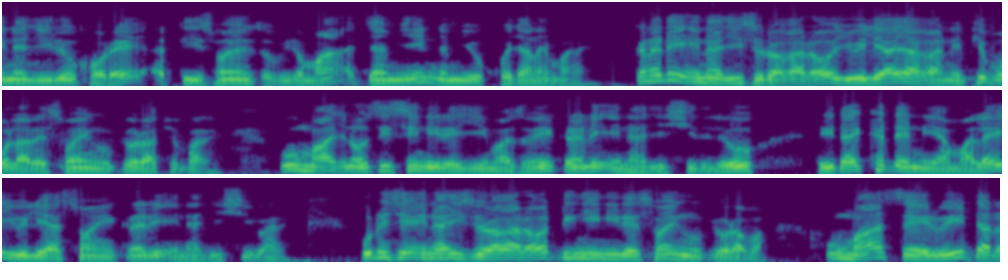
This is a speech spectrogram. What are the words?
energy လို့ခေါ်တဲ့အတည်စွမ်းရည်ဆိုပြီးတော့မှအကြံမြင်နှမျိုးခွဲခြားနိုင်ပါတယ် kinetic energy ဆိုတာကတော့ရွေလျားရာကနေဖြစ်ပေါ်လာတဲ့စွမ်းရည်ကိုပြောတာဖြစ်ပါတယ်ဥပမာကျွန်တော်စီးဆင်းနေတဲ့ရေမှာဆိုရင် kinetic energy ရှိသလို ဒီတိုက်ခတ်တဲ့နေရာမှာလည်းရွေလျားစွမ်းအင် kinetic energy ရှိပါတယ်။ potential energy ဆိုတာကတော့တည်ငြိမ်နေတဲ့စွမ်းအင်ကိုပြောတာပါ။ဥပမာဆယ်တွေတာတ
